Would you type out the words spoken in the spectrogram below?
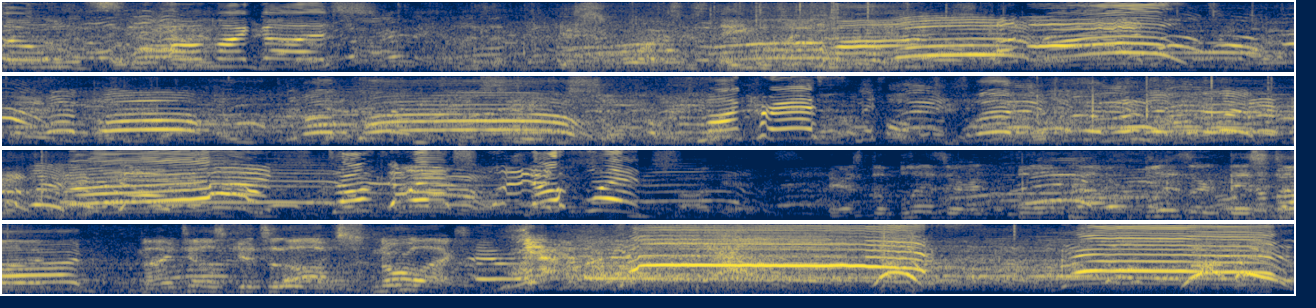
don't. Oh my gosh. If Snorlax is able to Come on. No! we could see it. We saw how it Come on, Chris. Oh! Don't flinch. No flinch. targets. There's the Blizzard, full power Blizzard this time. Ninetales gets it off Snorlax. Yes! Yes!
